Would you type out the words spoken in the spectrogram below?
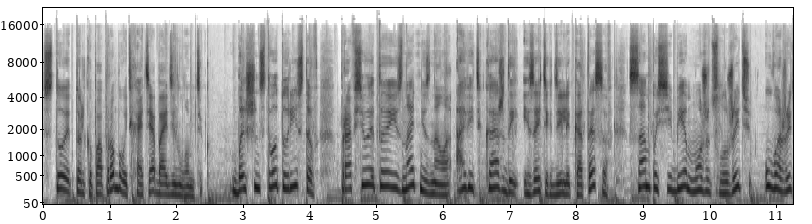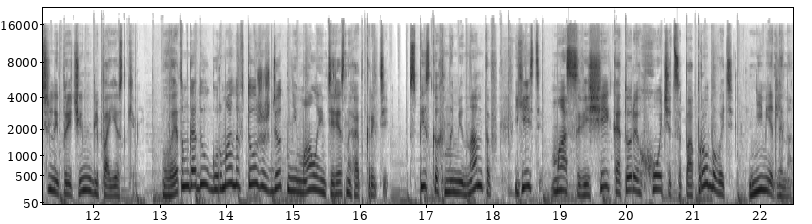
стоит только попробовать хотя бы один ломтик. Большинство туристов про все это и знать не знало, а ведь каждый из этих деликатесов сам по себе может служить уважительной причиной для поездки. В этом году гурманов тоже ждет немало интересных открытий. В списках номинантов есть масса вещей, которые хочется попробовать немедленно.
